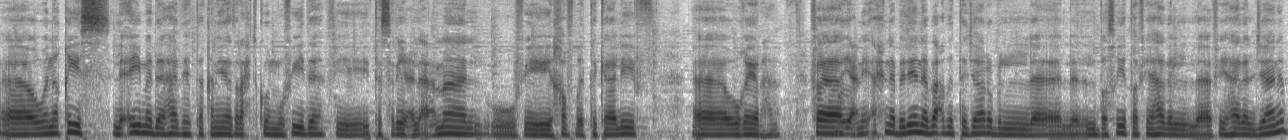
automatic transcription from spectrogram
ونقيس لأي مدى هذه التقنيات راح تكون مفيدة في تسريع الأعمال وفي خفض التكاليف وغيرها فيعني إحنا بدينا بعض التجارب البسيطة في هذا في هذا الجانب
